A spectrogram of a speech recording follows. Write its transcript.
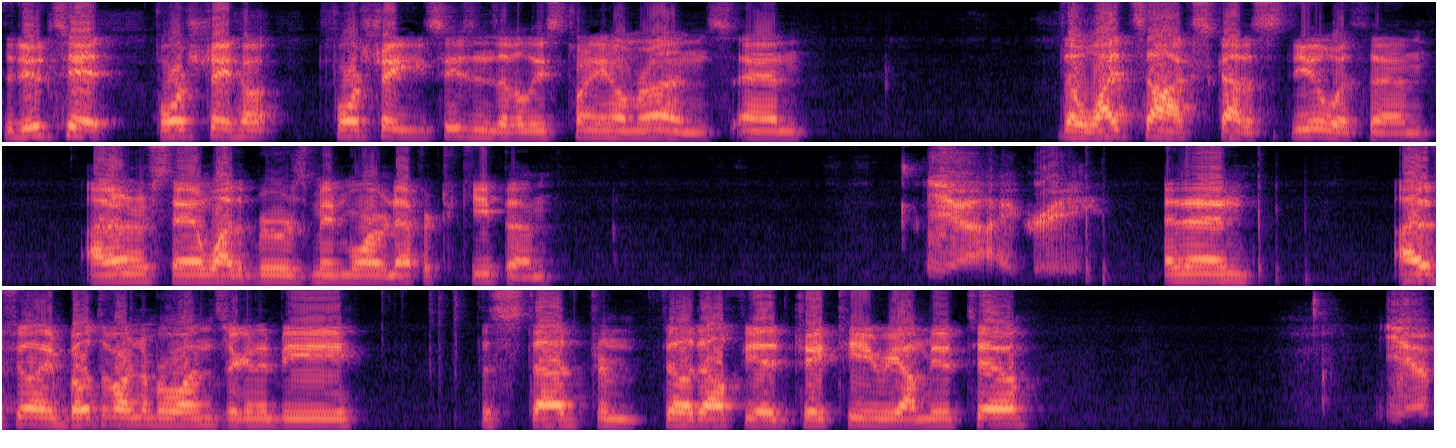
the dude's hit four straight ho- four straight seasons of at least 20 home runs, and the White Sox got a steal with him. I don't understand why the Brewers made more of an effort to keep him. Yeah, I agree. And then I have a feeling both of our number ones are going to be the stud from Philadelphia, JT Realmuto. Yep.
